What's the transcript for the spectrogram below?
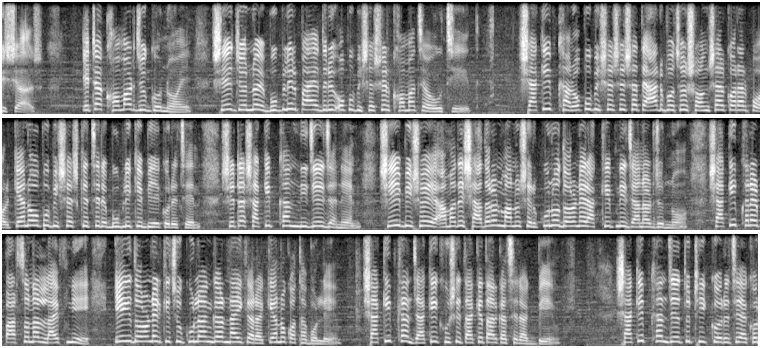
বিশ্বাস। এটা ক্ষমার যোগ্য নয়। সেই জন্যই বুবলির পায়ে ধরে ক্ষমা চাওয়া উচিত। শাকিব খান অপু বিশ্বাসের সাথে আট বছর সংসার করার পর কেন অপু বিশ্বাসকে ছেড়ে বুবলিকে বিয়ে করেছেন, সেটা শাকিব খান নিজেই জানেন। সেই বিষয়ে আমাদের সাধারণ মানুষের কোনো ধরনের আক্ষেপ নেই জানার জন্য। শাকিব খানের পার্সোনাল লাইফ নিয়ে এই ধরনের কিছু কুলাঙ্গার নায়িকারা কেন কথা বলে? শাকিব খান যাকে খুশি তাকে তার কাছে রাখবে। শাকিব খান যেহেতু ঠিক করেছে, এখন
